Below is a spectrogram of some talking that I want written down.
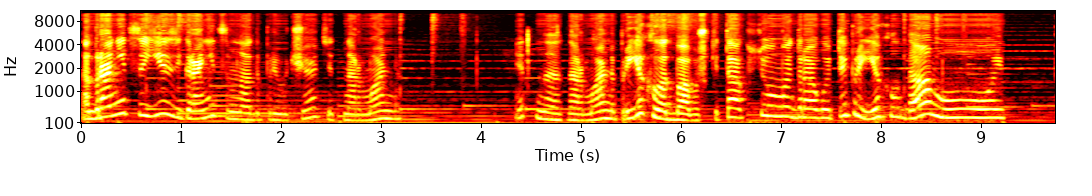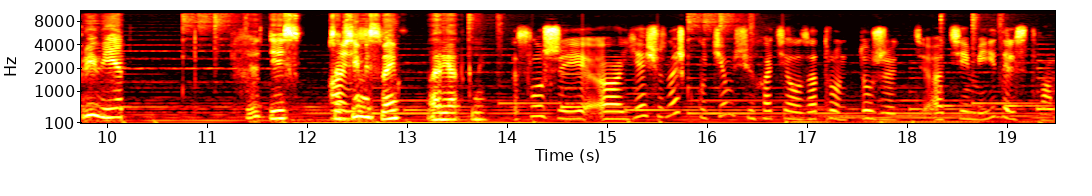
А границы есть, границам надо приучать, это нормально. Это нормально. Приехал от бабушки. Так, все, мой дорогой, ты приехал домой. Привет. Я здесь со всеми своими порядками. Слушай, а, я еще, знаешь, какую тему еще хотела затронуть? Тоже о теме идольства.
